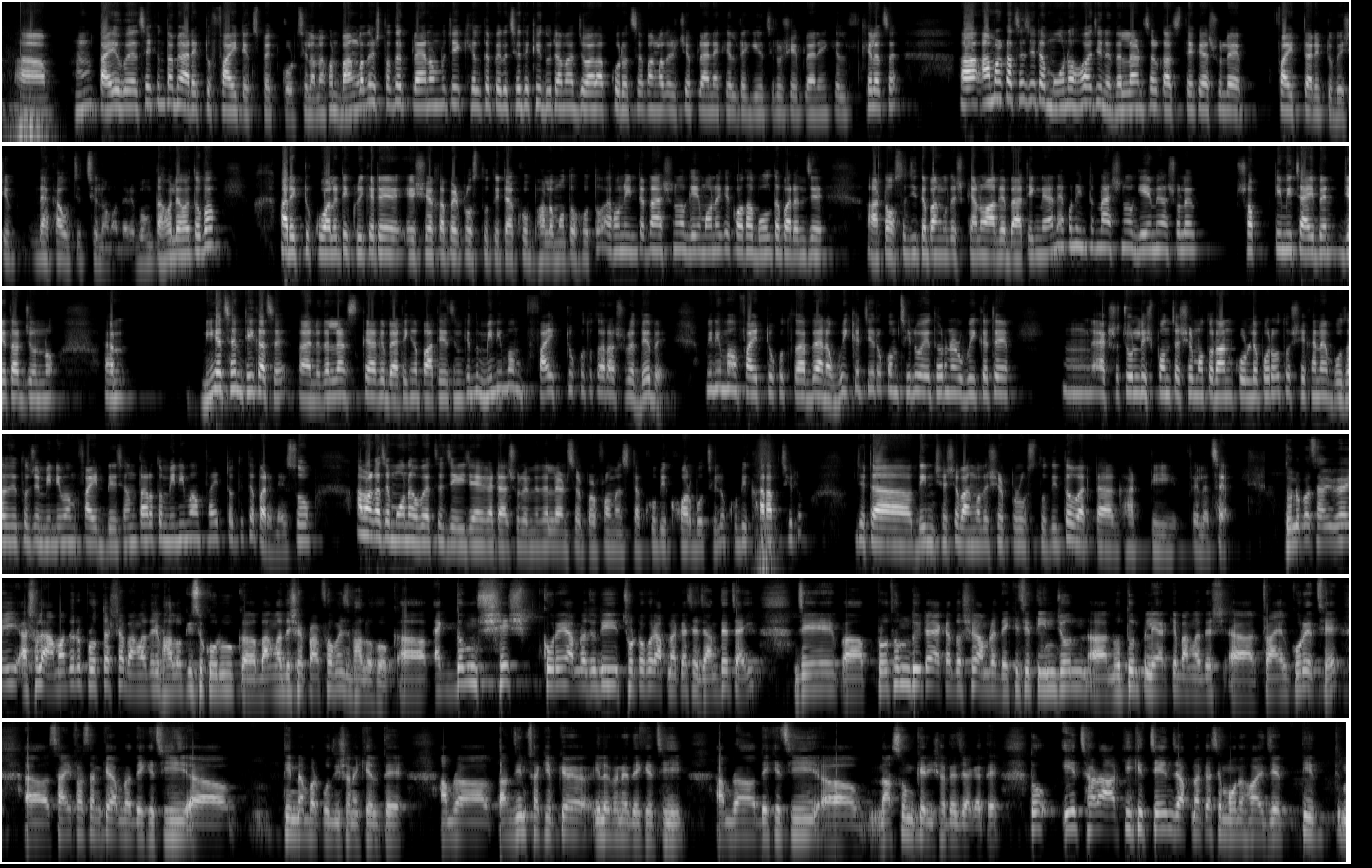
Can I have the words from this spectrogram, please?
হুম, তাই হয়েছে, কিন্তু আমি আরেকটু ফাইট এক্সপেক্ট করছিলাম। এখন বাংলাদেশ তাদের প্ল্যান অনুযায়ী খেলতে পেরেছে, দেখি দুটা ম্যাচ জয়লাভ করেছে। বাংলাদেশ যে প্ল্যানে খেলতে গিয়েছিল, সেই প্ল্যানেই খেলেছে। আমার কাছে যেটা মনে হয় যে নেদারল্যান্ডসের কাছ থেকে আসলে ফাইটটা একটু বেশি দেখা উচিত ছিল আমাদের। এবং তাহলে হয়তোবা আর একটু কোয়ালিটি ক্রিকেটে এশিয়া কাপের প্রস্তুতিটা খুব ভালো মতো হতো। এখন ইন্টারন্যাশনাল গেম অনেকে কথা বলতে পারেন যে টসে জিতে বাংলাদেশ কেন আগে ব্যাটিং নেন এখন ইন্টারন্যাশনাল গেমে আসলে সব টিমই চাইবেন জেতার জন্য। নিয়েছেন, ঠিক আছে। নেদারল্যান্ডসকে আগে ব্যাটিংয়ে পাঠিয়েছেন, কিন্তু মিনিমাম ফাইটটুকু তো তারা আসলে দেবে। মিনিমাম ফাইটটুকু তো তারা দেয় না। উইকেট যেরকম ছিল এই ধরনের উইকেটে একশো চল্লিশ, পঞ্চাশের মতো রান করলে পরেও তো সেখানে বোঝা যেত যে মিনিমাম ফাইট দিয়েছেন। তারা তো মিনিমাম ফাইটটা দিতে পারেনি। সো আমার কাছে মনে হয়েছে যে এই জায়গাটা আসলে নেদারল্যান্ডসের পারফরমেন্সটা খুবই খর্ব ছিল, খুবই খারাপ ছিল, যেটা দিন শেষে বাংলাদেশের প্রস্তুতিতেও একটা ঘাটতি ফেলেছে। ধন্যবাদ সামি ভাই। আসলে আমাদেরও প্রত্যাশা বাংলাদেশ ভালো কিছু করুক বাংলাদেশের পারফরমেন্স ভালো হোক। একদম শেষ করে আমরা যদি ছোট করে আপনার কাছে জানতে চাই যে প্রথম দুইটা একাদশে আমরা দেখেছি তিনজন নতুন প্লেয়ারকে বাংলাদেশ ট্রায়াল করেছে। সাইফ হাসানকে আমরা দেখেছি তিন নাম্বার পজিশনে খেলতে। আমরা তানজিম সাকিবকে ইলেভেনে দেখেছি। আমরা দেখেছি নাসুমকে রিশাদের জায়গাতে। তো এছাড়া আর কি কি চেঞ্জ আপনার কাছে মনে হয় যে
